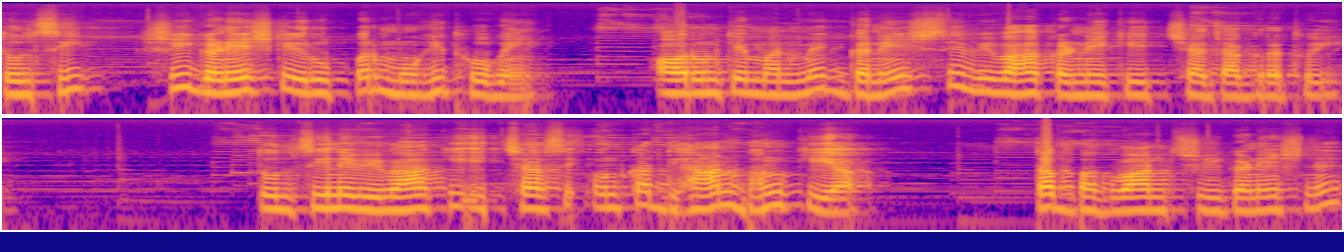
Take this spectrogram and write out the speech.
तुलसी श्री गणेश के रूप पर मोहित हो गईं और उनके मन में गणेश से विवाह करने की इच्छा जागृत हुई। तुलसी ने विवाह की इच्छा से उनका ध्यान भंग किया। तब भगवान श्री गणेश ने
